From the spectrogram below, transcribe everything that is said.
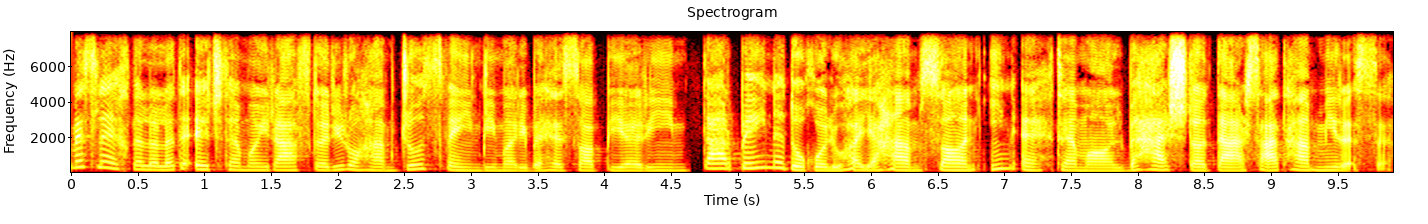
مثل اختلالات اجتماعی رفتاری رو هم جزو این بیماری به حساب بیاریم در بین دو قلوهای همسان این احتمال به 80 درصد هم می‌رسه.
